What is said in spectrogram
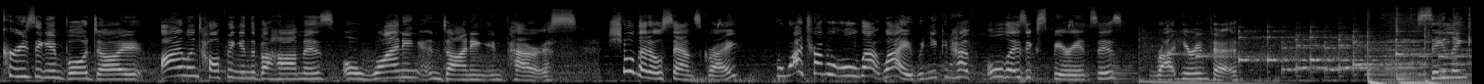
cruising in Bordeaux, island hopping in the Bahamas, or wining and dining in Paris. Sure, that all sounds great, but why travel all that way when you can have all those experiences right here in Perth? SeaLink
